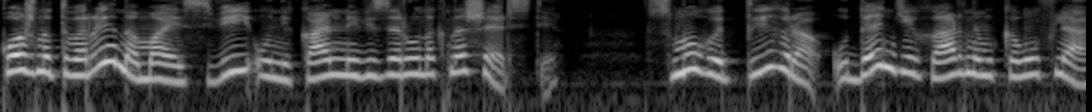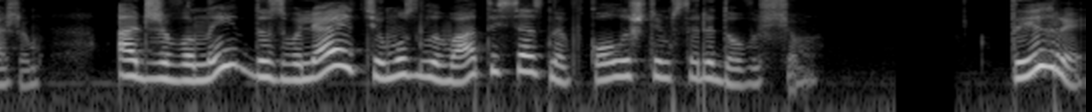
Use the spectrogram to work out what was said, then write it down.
Кожна тварина має свій унікальний візерунок на шерсті. Смуги тигра удень є гарним камуфляжем, адже вони дозволяють йому зливатися з навколишнім середовищем. Тигри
